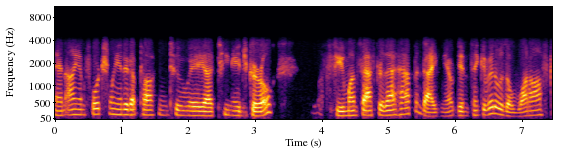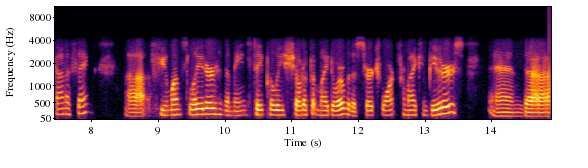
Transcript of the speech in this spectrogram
And I unfortunately ended up talking to a, uh teenage girl. A few months after that happened, I you know didn't think of it. It was a one-off kind of thing. Uh, a few months later, the Maine State Police showed up at my door with a search warrant for my computers, and uh,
